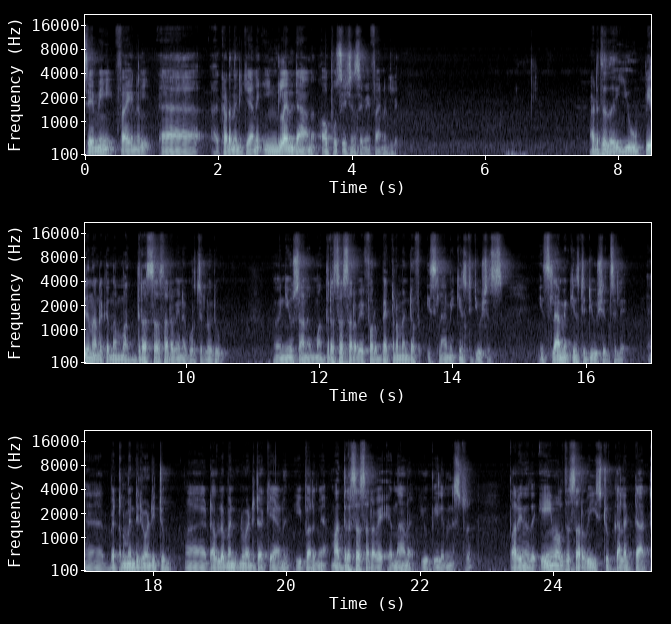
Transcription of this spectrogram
സെമി ഫൈനൽ കടന്നിരിക്കുകയാണ്. ഇംഗ്ലണ്ടാണ് ഓപ്പോസിഷൻ സെമി ഫൈനലിൽ അടുത്തത് യു പിയിൽ നടക്കുന്ന മദ്രസ സർവേനെ കുറിച്ചുള്ളൊരു ന്യൂസാണ്. Madrasa survey for betterment of Islamic institutions. Islamic ഇൻസ്റ്റിറ്റ്യൂഷൻസിൽ ബെറ്റർമെന്റിന് വേണ്ടിയിട്ടും ഡെവലപ്മെന്റിന് വേണ്ടിയിട്ടൊക്കെയാണ് ഈ പറഞ്ഞ മദ്രസ സർവേ എന്നാണ് യു പിയിലെ മിനിസ്റ്റർ പറയുന്നത്. Aim of the survey is to collect data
